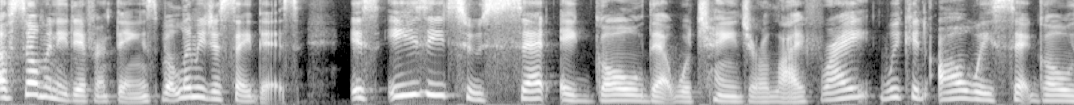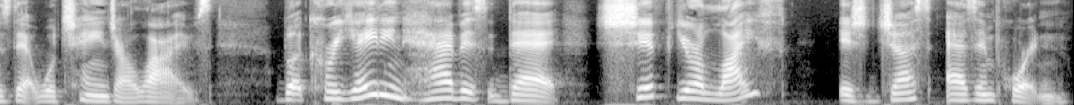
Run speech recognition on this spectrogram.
of so many different things. But let me just say this it's easy to set a goal that will change your life, right? We can always set goals that will change our lives. But creating habits that shift your life is just as important.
